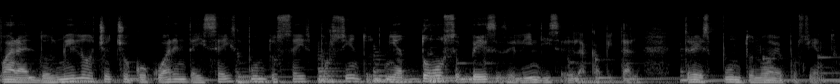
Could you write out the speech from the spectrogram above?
Para el 2008 chocó 46.6%, tenía 12 veces el índice de la capital, 3.9%.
